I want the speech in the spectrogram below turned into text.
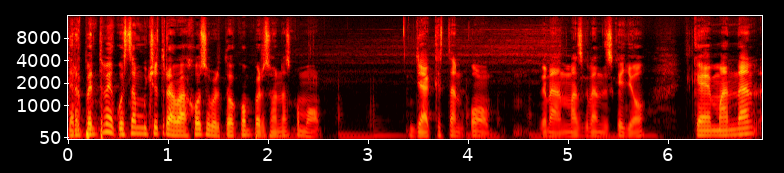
De repente me cuesta mucho trabajo, sobre todo con personas como, ya que están como gran, más grandes que yo, que me mandan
